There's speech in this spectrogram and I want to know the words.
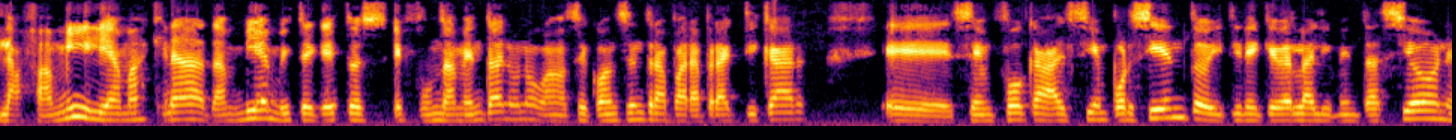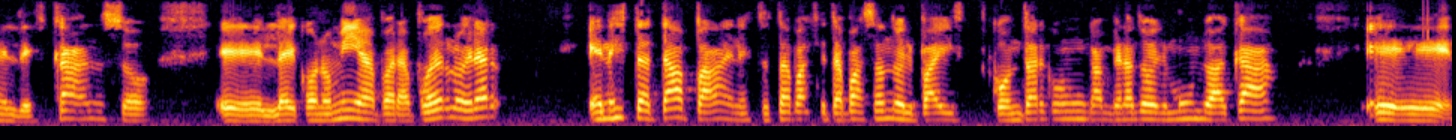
la familia más que nada también, viste que esto es, es fundamental, uno cuando se concentra para practicar eh, se enfoca al 100% y tiene que ver la alimentación, el descanso, eh, la economía para poder lograr en esta etapa, en esta etapa que está pasando el país, contar con un campeonato del mundo acá, eh,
